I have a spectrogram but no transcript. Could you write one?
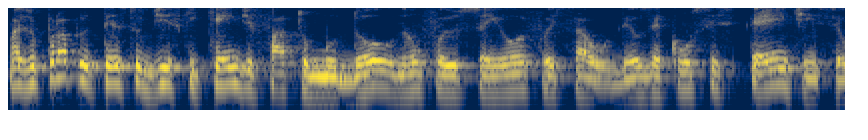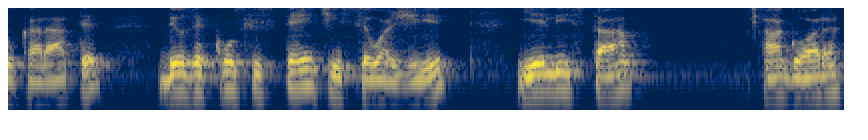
Mas o próprio texto diz que quem de fato mudou não foi o Senhor, foi Saul. Deus é consistente em seu caráter, Deus é consistente em seu agir e ele está agora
